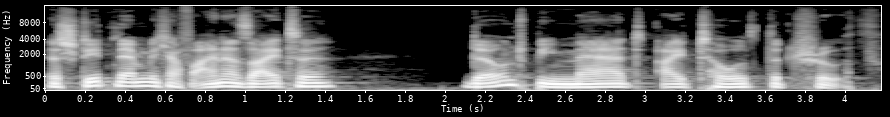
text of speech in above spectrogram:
Es steht nämlich auf einer Seite Don't be mad, I told the truth.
